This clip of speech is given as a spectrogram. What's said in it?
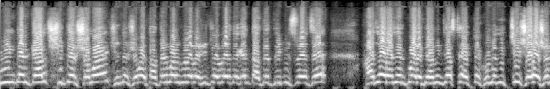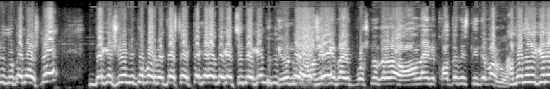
উইন্টার কাল শীতের সময় শীতের সময় তাঁতের মালগুলো বেশি চলবে। দেখেন তাঁতের থ্রি পিস রয়েছে। হাজার হাজার কোয়ালিটি আমি জাস্ট একটা খুলে দিচ্ছি সরাসরি দোকানে আসলে দেখে শুনে নিতে পারবে। জাস্ট একটা কালার দেখাচ্ছি দেখেন যদি অনেকে ভাই প্রশ্ন করে ভাই অনলাইনে কত পিস নিতে পারব? আমাদের এখানে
